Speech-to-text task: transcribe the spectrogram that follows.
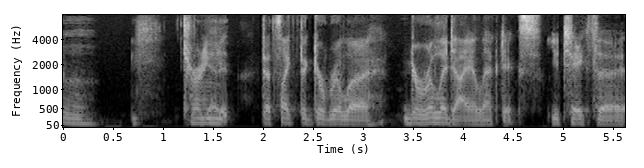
Oh. turning Yeah, it it- that's like the guerrilla guerrilla dialectics you take the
